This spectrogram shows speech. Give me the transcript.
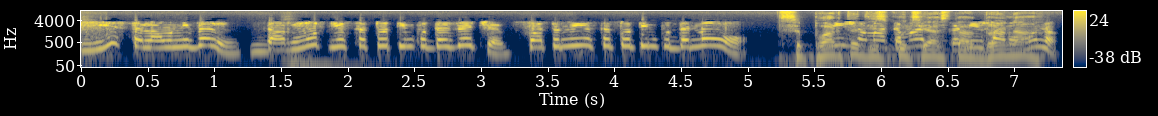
Este la un nivel, dar nu este tot timpul de 10. Poate nu este tot timpul de 9. Se poartă nici discuția asta, Doina?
